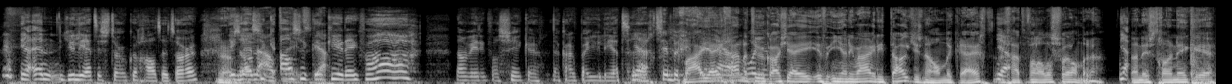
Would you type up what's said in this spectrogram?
en Juliette is er ook nog altijd hoor. Ja. Dus Ik als ik, altijd, als ik een ja. keer denk van... Ah, dan weet ik wel zeker, dan kan ik bij Juliette Ja, terecht. begint- Maar jij ja, gaat natuurlijk, als jij in januari die touwtjes naar handen krijgt... dan Ja. gaat er van alles veranderen. Ja. Dan is het gewoon in één keer...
